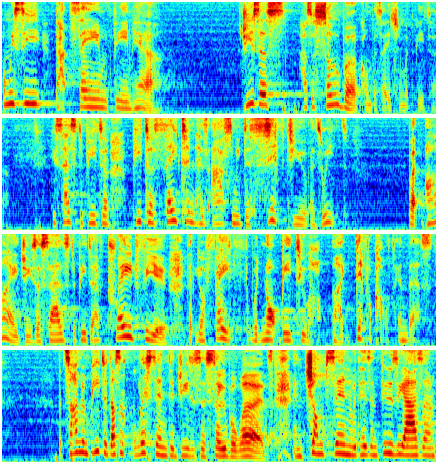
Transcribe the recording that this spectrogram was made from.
And we see that same theme here. Jesus has a sober conversation with Peter. He says to Peter, Peter, Satan has asked me to sift you as wheat. But I, Jesus says to Peter, have prayed for you that your faith would not be too like difficult in this. But Simon Peter doesn't listen to Jesus' sober words and jumps in with his enthusiasm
